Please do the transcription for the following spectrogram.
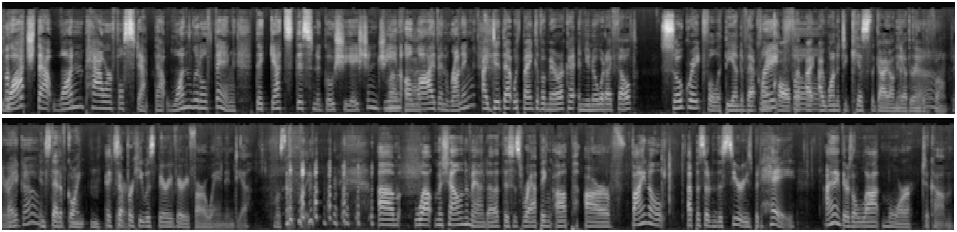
Watch that one powerful step, that one little thing that gets this negotiation gene alive and running. I did that with Bank of America, and you know what I felt? So grateful at the end of that phone call that I, I wanted to kiss the guy on the Yeah, other end of the phone. there you go. Instead of going, mm, Except for he was very, very far away in India, most likely. um, well, Michelle and Amanda, this is wrapping up our final episode in this series. But hey, I think there's a lot more to come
